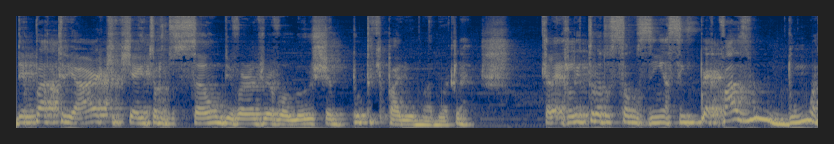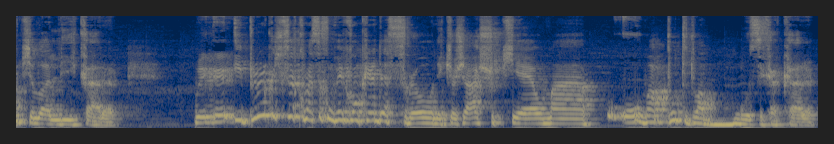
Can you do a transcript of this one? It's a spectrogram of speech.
The Patriarch, que é a introdução de Violent Revolution. Puta que pariu, mano. Aquela, aquela introduçãozinha assim, é quase um Doom aquilo ali, cara. E primeiro que você começa com Reconquer the Throne, que eu já acho que é uma, uma puta de uma música, cara.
